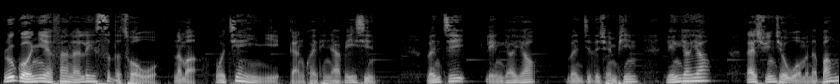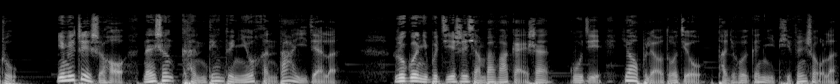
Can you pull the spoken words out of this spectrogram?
如果你也犯了类似的错误，那么我建议你赶快添加微信“文姬零幺幺”，文姬的全拼“零幺幺”，来寻求我们的帮助。因为这时候男生肯定对你有很大意见了。如果你不及时想办法改善，估计要不了多久他就会跟你提分手了。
